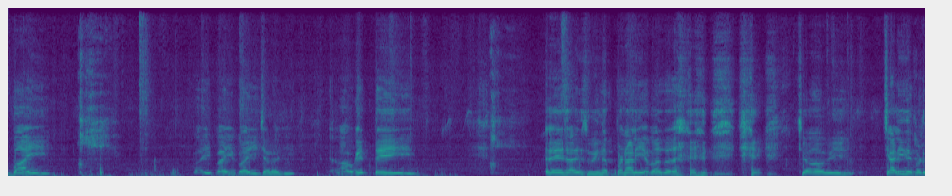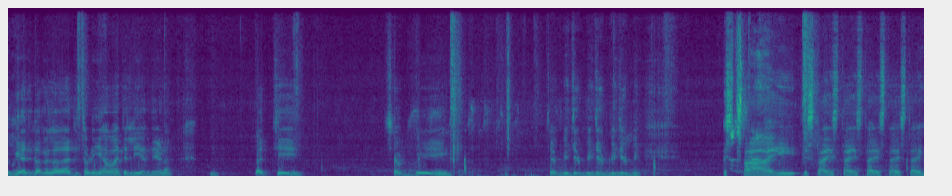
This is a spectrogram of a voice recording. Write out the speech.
ਬਾਈ। ਬਾਈ ਬਾਈ ਬਾਈ, ਚਲੋ ਜੀ। ਆਓਗੇ 23 ਰੇਸ ਵਾਲੀ ਸੂਈ ਨੱਪਣ ਵਾਲੀ ਹੈ ਬਸ। 24 40 ਤੇ ਫੜੂਗੀ ਅੱਜ ਤਾਂ, ਮੈਨੂੰ ਲੱਗਦਾ ਅੱਜ ਥੋੜੀ ਹਵਾ ਚੱਲੀ ਜਾਂਦੀ ਹੈ ਨਾ। 25 26 26 26 26 26 ਸਤਾਈ ਸਤਾਈ ਸਤਾਈ ਸਤਾਈ ਸਤਾਈ ਸਤਾਈ।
